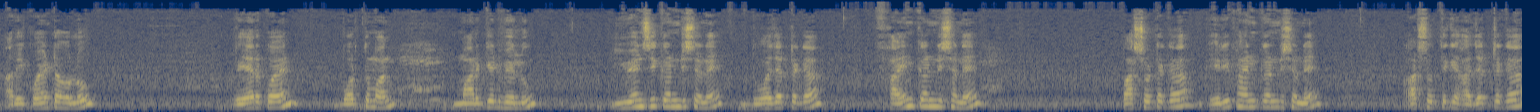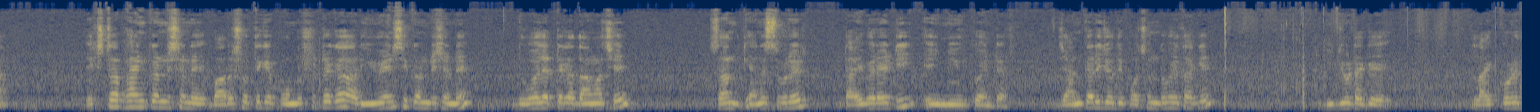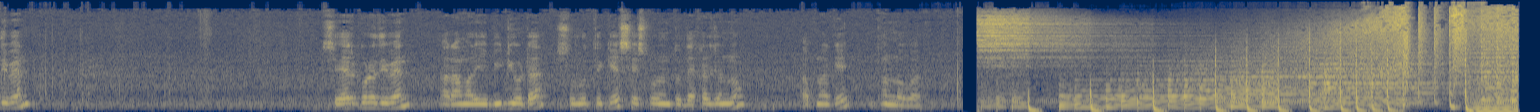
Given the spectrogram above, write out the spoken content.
আর এই কয়েনটা হলো রেয়ার কয়েন বর্তমান মার্কেট ভ্যালু ইউএনসি কন্ডিশনে দু হাজার টাকা ফাইন কন্ডিশনে পাঁচশো টাকা ভেরি ফাইন কন্ডিশনে আটশো থেকে হাজার টাকা এক্সট্রা ফাইন কন্ডিশনে বারোশো থেকে পনেরোশো টাকা, আর ইউএনসি কন্ডিশনে দু হাজার টাকা দাম আছে সান্ত জ্ঞানেশ্বরের ডাইভ্যারাইটি এই মিউল কয়েনটার জানকারি যদি পছন্দ হয়ে থাকে ভিডিওটাকে লাইক করে দিবেন, শেয়ার করে দিবেন, আর আমার এই ভিডিওটা শুরু থেকে শেষ পর্যন্ত দেখার জন্য আপনাকে ধন্যবাদ।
